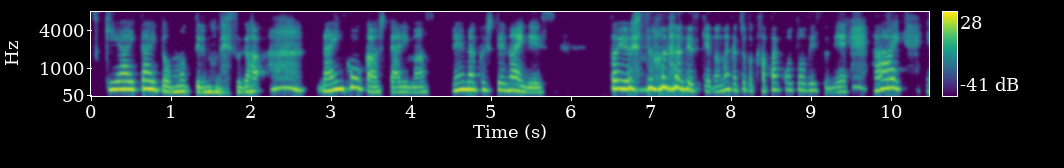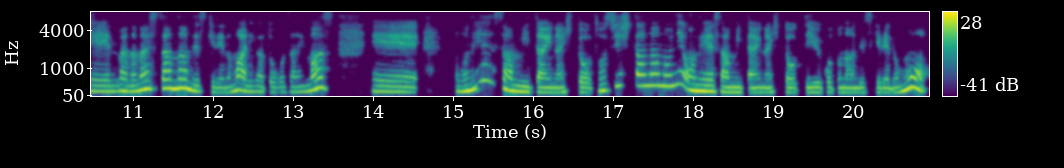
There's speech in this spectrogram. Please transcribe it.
付き合いたいと思ってるのですが、LINE 交換してあります。連絡してないです。という質問なんですけど、なんかちょっと片言ですね。はい。えー、まあ、七七さんなんですけれども、ありがとうございます。えー、お姉さんみたいな人、年下なのにお姉さんみたいな人っていうことなんですけれども、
